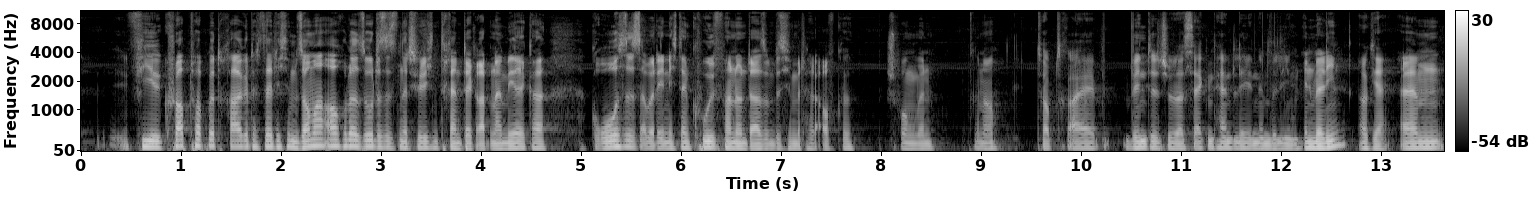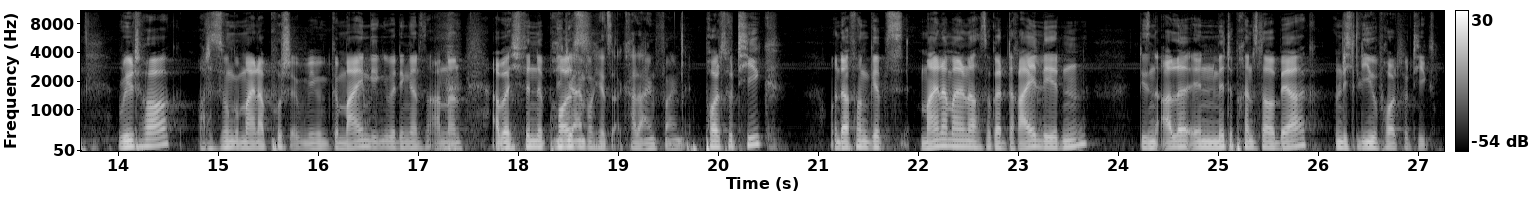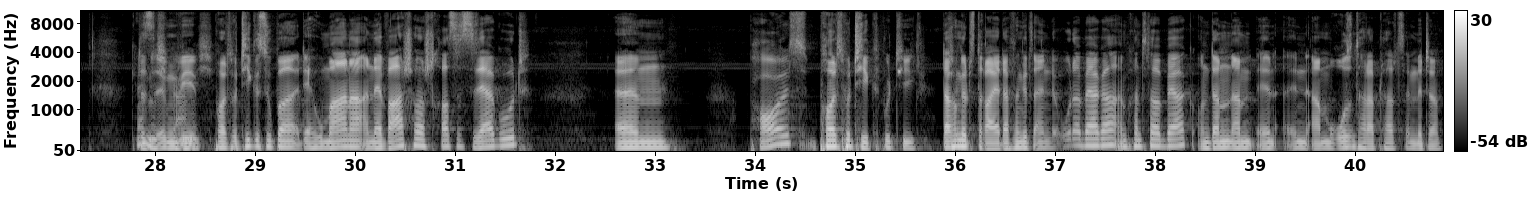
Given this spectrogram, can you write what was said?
viel Crop-Top-Getrage tatsächlich im Sommer auch oder so, das ist natürlich ein Trend, der gerade in Amerika groß ist, aber den ich dann cool fand und da so ein bisschen mit halt aufgesprungen bin. Genau. Top 3 Vintage- oder Secondhand-Läden in Berlin. In Berlin? Okay. Ähm, Real Talk, oh, das ist so ein gemeiner Push irgendwie gemein gegenüber den ganzen anderen. Aber ich finde Die dir Pauls, einfach jetzt gerade einfallen. Pauls Boutique und davon gibt es meiner Meinung nach sogar drei Läden. Die sind alle in Mitte Prenzlauer Berg und ich liebe Pauls Boutique. Das ist irgendwie. Pauls Boutique ist super. Der Humana an der Warschauer Straße ist sehr gut. Ähm, Pauls Pauls Boutique. Boutique. Davon gibt es drei. Davon gibt es einen der Oderberger am Prenzlauer Berg und dann am, in, in, am Rosenthaler Platz in Mitte.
